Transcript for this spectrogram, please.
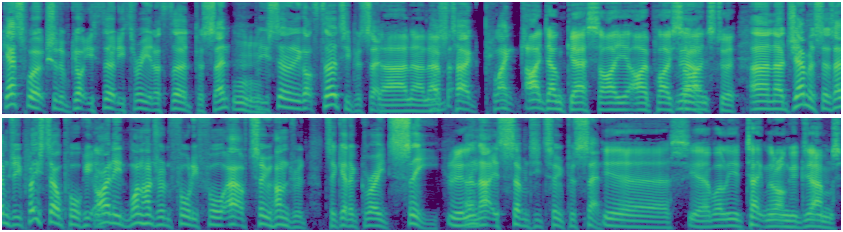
guesswork should have got you 33 and a third percent, but you still only got 30%. No, no, no. Hashtag plank. I don't guess. I I apply science to it. And uh, Gemma says, MG, please tell Porky I need 144 out of 200 to get a grade C. Really? And that is 72%. Yes, yeah. Well, you'd taken the wrong exams.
